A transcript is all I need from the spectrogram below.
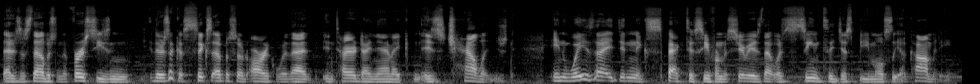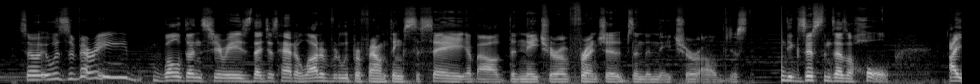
that is established in the first season, there's like a six episode arc where that entire dynamic is challenged in ways that I didn't expect to see from a series that was seemed to just be mostly a comedy. So it was a very well done series that just had a lot of really profound things to say about the nature of friendships and the nature of just the existence as a whole. I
